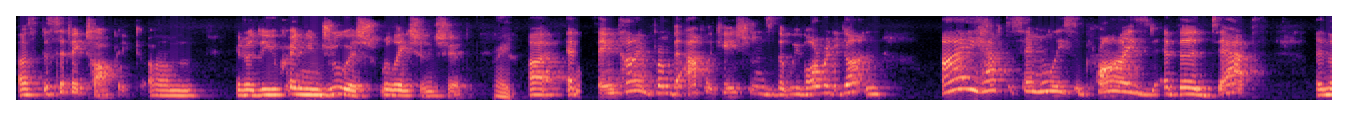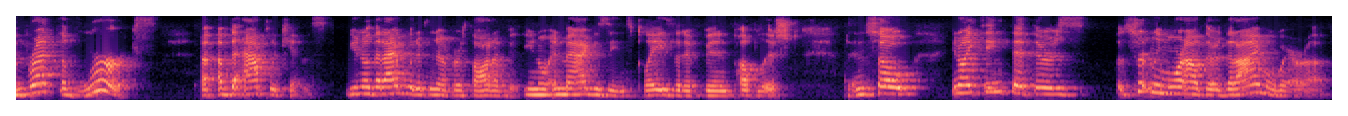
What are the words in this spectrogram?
a specific topic, um, you know, the Ukrainian Jewish relationship. Right. Uh, at the same time, from the applications that we've already gotten, I have to say I'm really surprised at the depth and the breadth of works uh, of the applicants. You know that I would have never thought of. You know, in magazines, plays that have been published, and so you know I think that there's certainly more out there that I'm aware of.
